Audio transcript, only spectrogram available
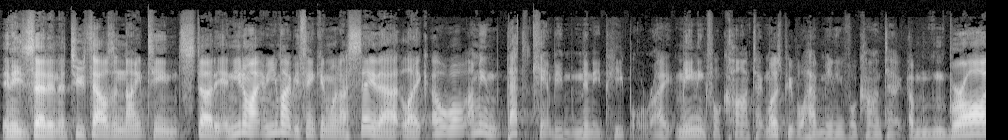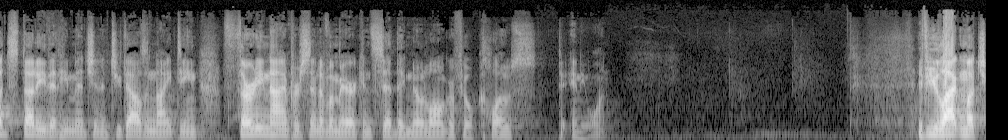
And he said in a 2019 study, and you know, you might be thinking when I say that, like, oh, well, I mean, that can't be many people, right? Meaningful contact. Most people have meaningful contact. A broad study that he mentioned in 2019, 39% of Americans said they no longer feel close to anyone. If you lack much,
